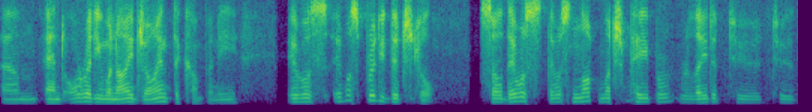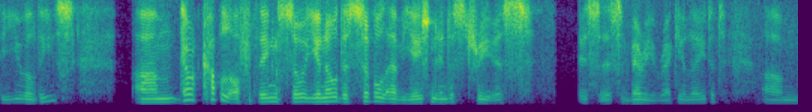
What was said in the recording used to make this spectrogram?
um, and already when I joined the company, it was it was pretty digital. So there was there was not much paper related to to the ULDs. Um, there are a couple of things. So you know the civil aviation industry is is, is very regulated, um,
